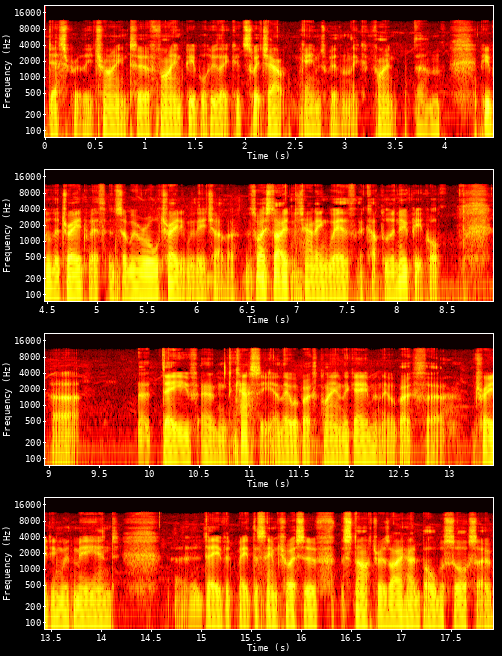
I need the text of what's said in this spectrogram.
desperately trying to find people who they could switch out games with and they could find um, people to trade with. And so we were all trading with each other. And so I started chatting with a couple of new people. Uh, Dave and Cassie, and they were both playing the game, and they were both uh, trading with me. And uh, Dave had made the same choice of starter as I had, Bulbasaur, so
